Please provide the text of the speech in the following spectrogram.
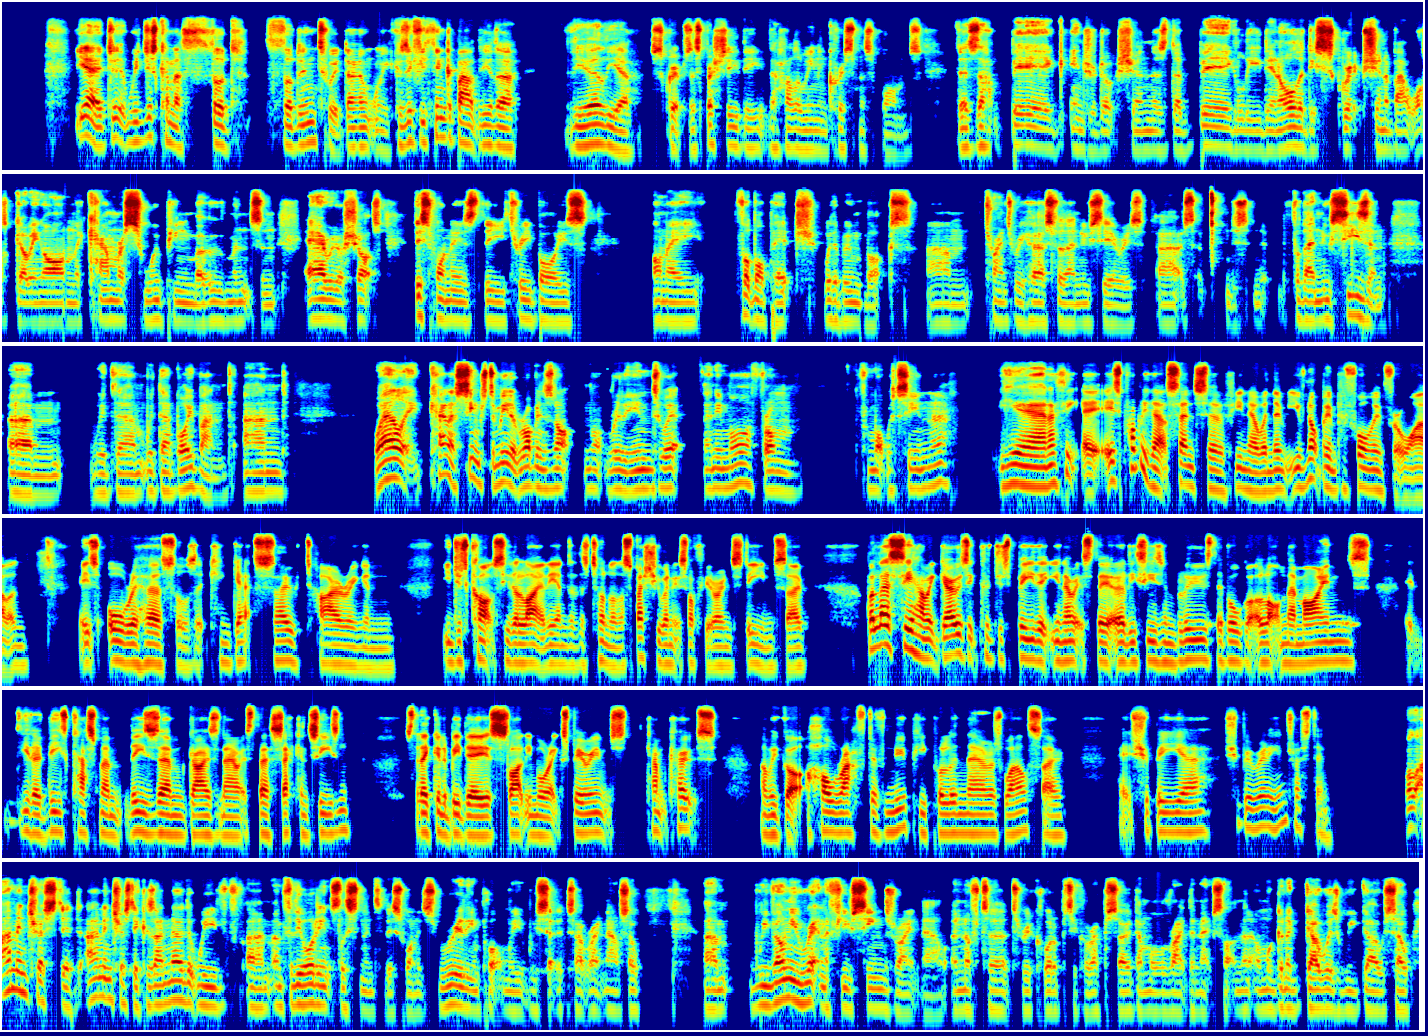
Yeah, we just kind of thud thud into it, don't we? Because if you think about the other the earlier scripts, especially the the Halloween and Christmas ones, there's that big introduction, there's the big lead in, all the description about what's going on, the camera swooping movements and aerial shots. This one is the three boys on a football pitch with a boombox, um, trying to rehearse for their new series, uh, for their new season um, with um, with their boy band. And well, it kind of seems to me that Robin's not not really into it anymore from from what we're seeing there. Yeah, and I think it's probably that sense of you know when you've not been performing for a while and it's all rehearsals. It can get so tiring, and you just can't see the light at the end of the tunnel, especially when it's off your own steam. So, but let's see how it goes. It could just be that you know it's the early season blues. They've all got a lot on their minds. It, you know these cast mem- these um, guys now it's their second season, so they're going to be the slightly more experienced camp coats, and we've got a whole raft of new people in there as well. So it should be uh, should be really interesting. Well, I'm interested. I'm interested because I know that we've, um, and for the audience listening to this one, it's really important we, we set this out right now. So um, we've only written a few scenes right now, enough to, to record a particular episode. Then we'll write the next one, and, and we're going to go as we go. So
